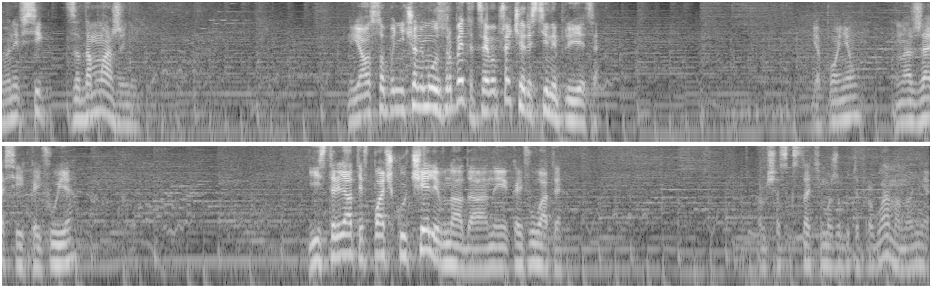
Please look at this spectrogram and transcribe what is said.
Вони всі задамажені. Ну я особо нічого не можу зробити, це взагалі через стіни плюється. Я поняв. У нас Джесі кайфує. Їй стріляти в пачку челів треба, а не кайфувати. Там зараз, кстати, може бути проблема, але ні.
